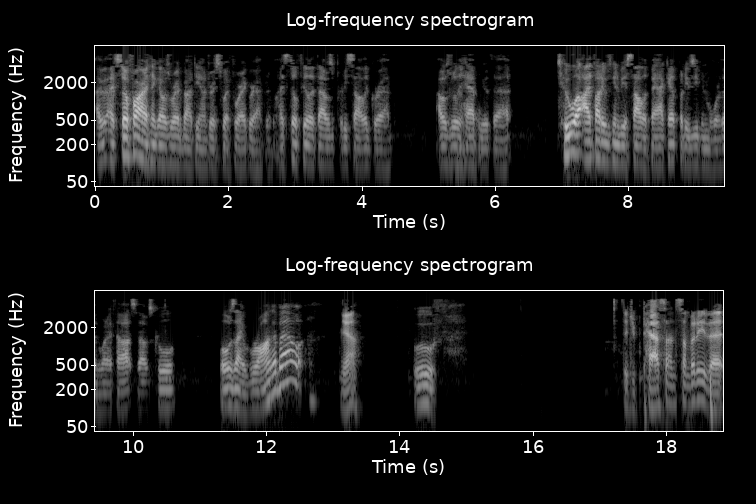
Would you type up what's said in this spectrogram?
I, I, so far, I think I was right about D'Andre Swift where I grabbed him. I still feel that that was a pretty solid grab. I was really happy with that. Tua, I thought he was going to be a solid backup, but he was even more than what I thought, so that was cool. What was I wrong about? Yeah. Oof. Did you pass on somebody that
